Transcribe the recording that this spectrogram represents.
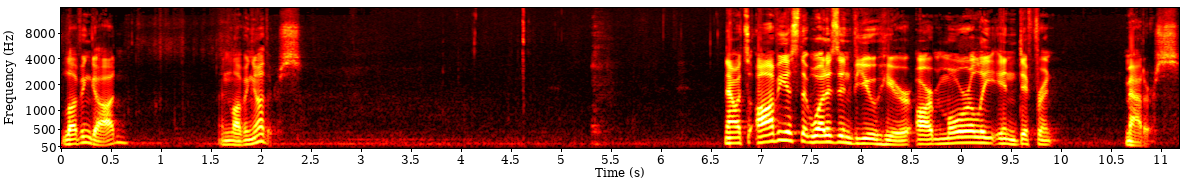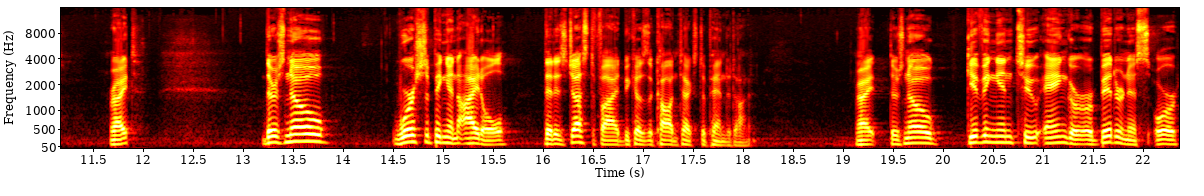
loving God and loving others. Now, it's obvious that what is in view here are morally indifferent matters, right? There's no worshiping an idol that is justified because the context depended on it. Right? There's no giving into anger or bitterness or,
